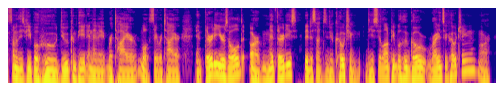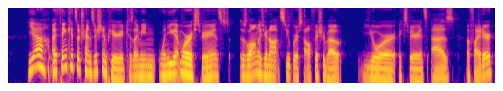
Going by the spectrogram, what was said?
some of these people who do compete and then they retire, well, say retire, in 30 years old or mid 30s, they decide to do coaching. Do you see a lot of people who go right into coaching or? Yeah, I think it's a transition period because I mean, when you get more experienced, as long as you're not super selfish about your experience as a fighter,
